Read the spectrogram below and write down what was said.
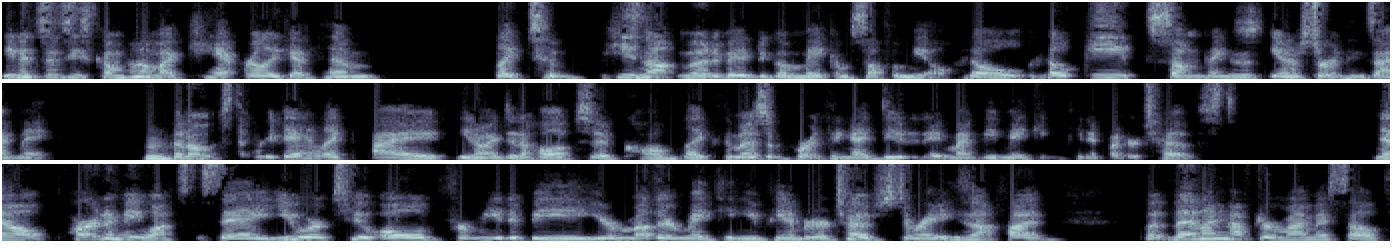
even since he's come home, I can't really get him like to. He's not motivated to go make himself a meal. He'll he'll eat some things, you know, certain things I make. Mm-hmm. But almost every day, like I, you know, I did a whole episode called like the most important thing I do today might be making peanut butter toast. Now, part of me wants to say you are too old for me to be your mother making you peanut butter toast, right? He's not five. But then I have to remind myself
